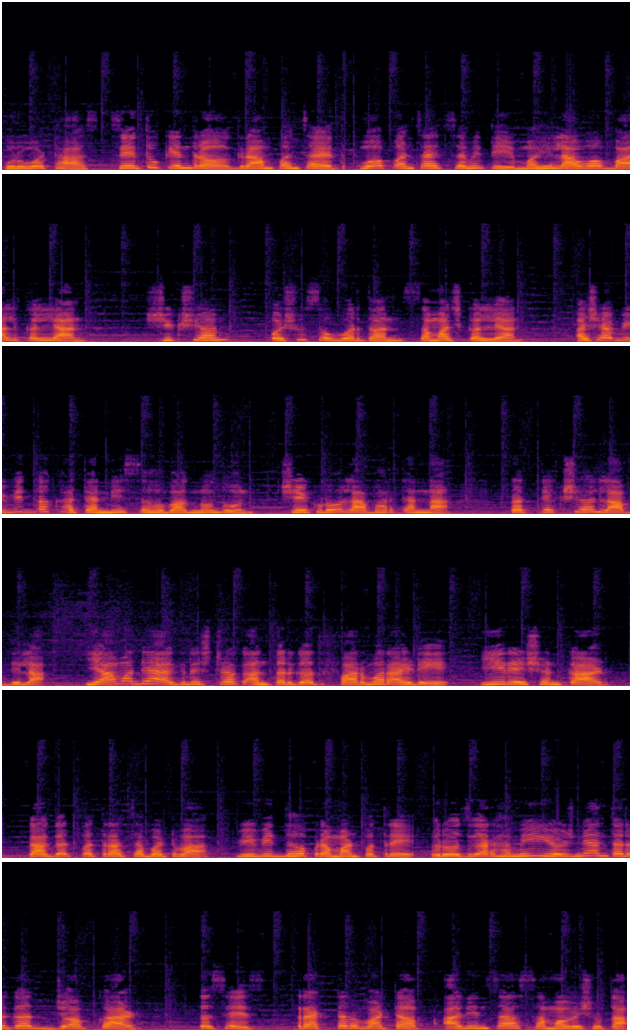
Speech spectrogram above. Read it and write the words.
पुरवठा सेतू केंद्र ग्रामपंचायत व पंचायत समिती महिला व बाल कल्याण शिक्षण पशुसंवर्धन समाज कल्याण अशा विविध खात्यांनी सहभाग नोंदवून शेकडो लाभार्थ्यांना प्रत्यक्ष लाभ दिला. यामध्ये अॅग्रिस्ट्रक अंतर्गत farmer ID e ration card कागदपत्राचा बटवा विविध प्रमाणपत्रे रोजगार हमी योजनेअंतर्गत जॉब कार्ड तसेच ट्रॅक्टर वाटप आदींचा समावेश होता.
